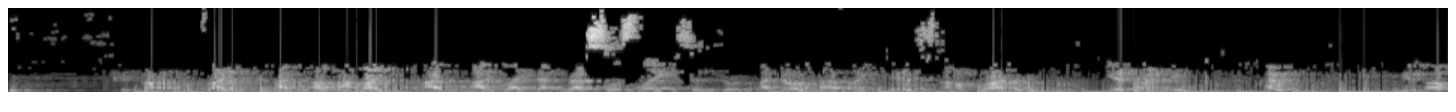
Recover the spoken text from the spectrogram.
like, I, am not like I'm, I like that restless leg syndrome. I don't have. I can't stop running. You know, I, you know,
